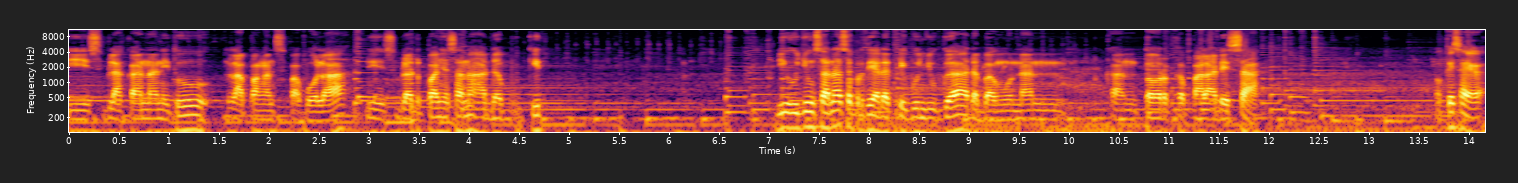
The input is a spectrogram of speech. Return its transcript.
Di sebelah kanan itu lapangan sepak bola. Di sebelah depannya sana ada bukit. Di ujung sana seperti ada tribun juga, ada bangunan kantor kepala desa. Oke, saya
